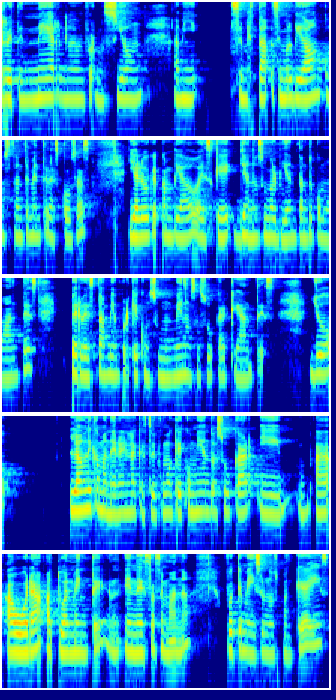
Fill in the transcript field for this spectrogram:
retener nueva información, a mí se me, está, se me olvidaban constantemente las cosas y algo que ha cambiado es que ya no se me olvidan tanto como antes pero es también porque consumo menos azúcar que antes. Yo, la única manera en la que estoy como que comiendo azúcar y ahora, actualmente, en, esta semana, fue que me hice unos pancakes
